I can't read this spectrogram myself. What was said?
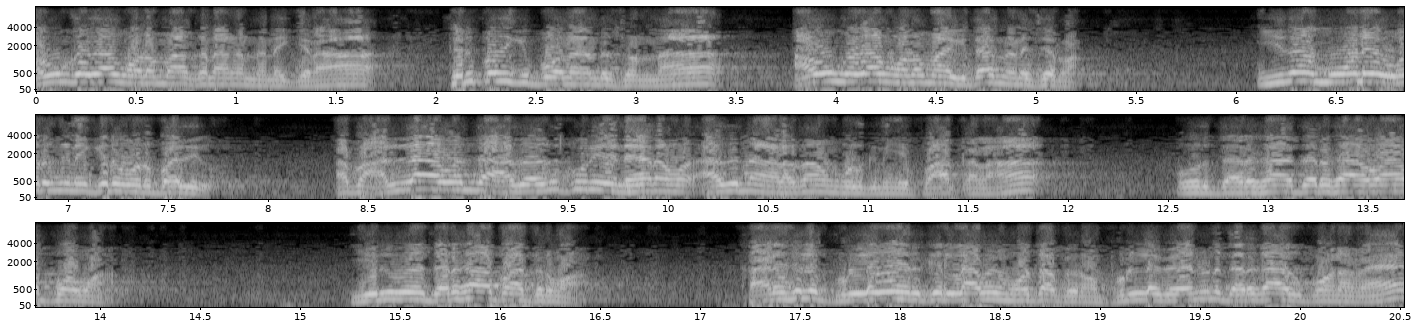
அவங்க தான் குணமாக்குனாங்கன்னு நினைக்கிறான். திருப்பதிக்கு போனான்னு சொன்னா அவங்க தான் குணமாக்கிட்டான்னு நினைச்சிடறான். இதான் மூளை ஒருங்கிணைக்கிற ஒரு பதில். அப்ப அல்லாஹ் வந்து அது அதுக்குரிய நேரம் அதனாலதான் உங்களுக்கு நீங்க பார்க்கலாம். ஒரு தர்கா தர்காவா போவான். இருபது தர்கா பார்த்துருவான். கடைசியில் பிள்ளையே இருக்கு எல்லாமே மூத்தா போயிடுவான். பிள்ளை வேணும்னு தர்காவுக்கு போனவன்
